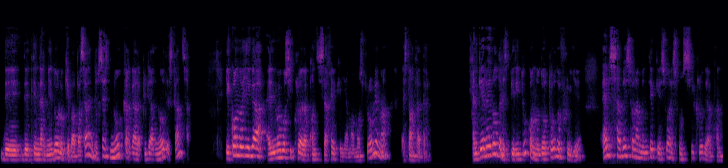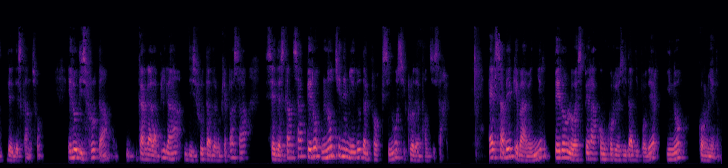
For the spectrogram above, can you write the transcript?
de, de tener miedo a lo que va a pasar. Entonces no carga la pila, no descansa. Y cuando llega el nuevo ciclo de aprendizaje que llamamos problema, es tan fatal. El guerrero del espíritu, cuando todo fluye, él sabe solamente que eso es un ciclo de, de descanso y lo disfruta, carga la pila, disfruta de lo que pasa, se descansa, pero no tiene miedo del próximo ciclo de aprendizaje. Él sabe que va a venir, pero lo espera con curiosidad y poder y no con miedo.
